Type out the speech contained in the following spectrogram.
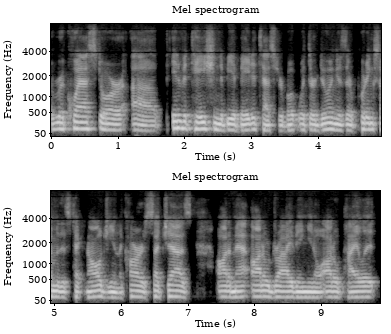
request or uh, invitation to be a beta tester, but what they're doing is they're putting some of this technology in the cars, such as automat auto driving, you know, autopilot,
